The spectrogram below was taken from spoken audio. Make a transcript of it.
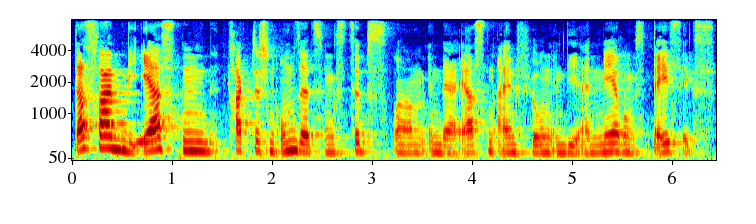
das waren die ersten praktischen Umsetzungstipps ähm, in der ersten Einführung in die Ernährungsbasics.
